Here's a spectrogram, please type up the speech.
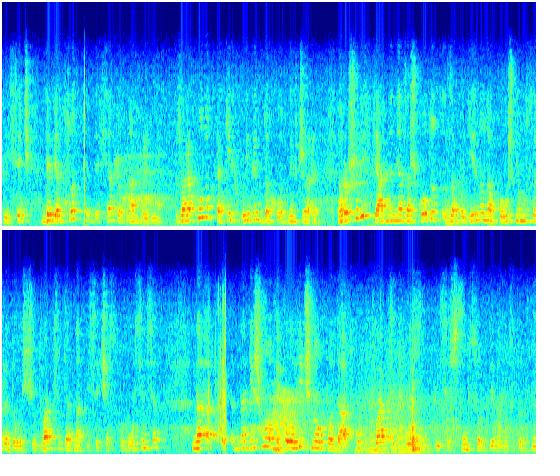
тисяч 951 гривня за рахунок таких видів доходних джерел. Грошові стягнення за шкоду заподіяну навколишньому середовищу 21 тисяча 180 е, надійшло екологічного податку 28 тисяч 792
